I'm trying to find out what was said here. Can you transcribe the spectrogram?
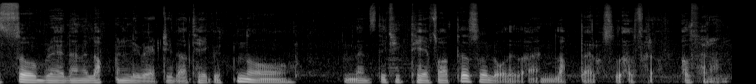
så ble denne lappen levert til da tegutten. Og mens de fikk tefatet, så lå det da en lapp der også, Alfaran.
